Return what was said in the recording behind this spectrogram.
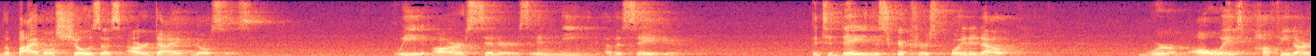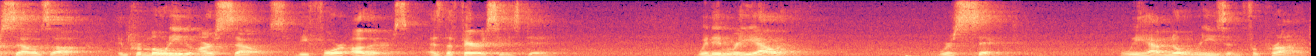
The Bible shows us our diagnosis. We are sinners in need of a Savior. And today, the scriptures pointed out we're always puffing ourselves up and promoting ourselves before others as the Pharisees did, when in reality, we're sick. And we have no reason for pride.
